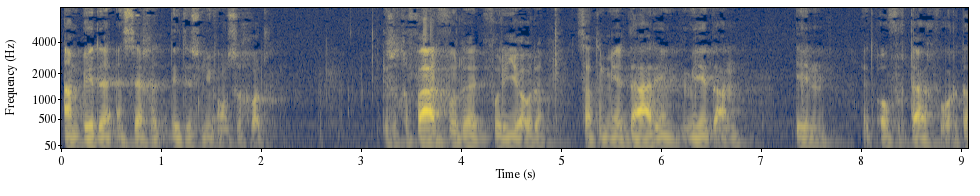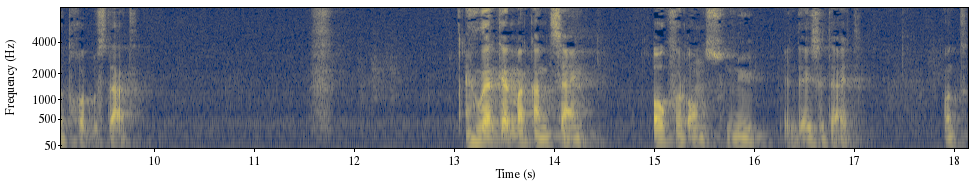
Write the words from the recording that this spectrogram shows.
aanbidden en zeggen: Dit is nu onze God. Dus het gevaar voor de, voor de Joden zat er meer daarin, meer dan in het overtuigd worden dat God bestaat. En hoe herkenbaar kan het zijn, ook voor ons nu in deze tijd? Want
